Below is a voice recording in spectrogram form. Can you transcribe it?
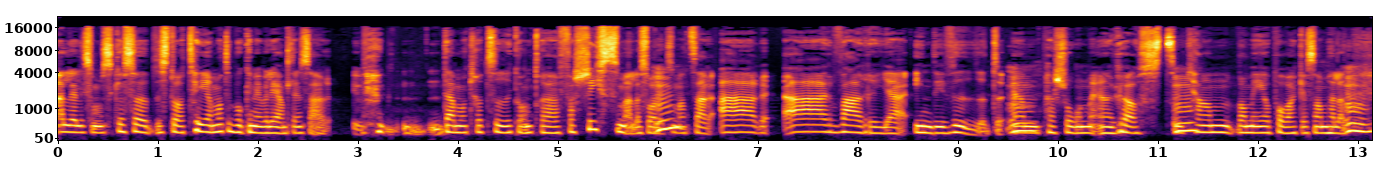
eller liksom, ska jag säga, det stora temat i boken är väl egentligen så här, demokrati kontra fascism eller så. Liksom mm. Liksom att så här, är, är varje individ mm. en person med en röst som mm. kan vara med och påverka samhället? Mm.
